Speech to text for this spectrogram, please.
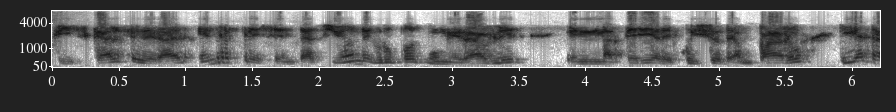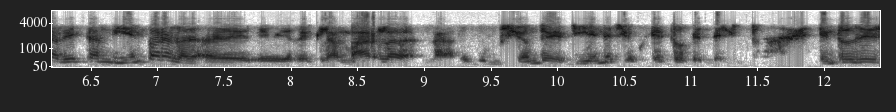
fiscal federal, en representación de grupos vulnerables en materia de juicio de amparo y a través también para eh, eh, reclamar la, la, devolución de bienes y objetos del delito. Entonces,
